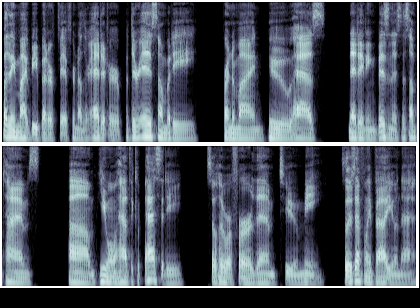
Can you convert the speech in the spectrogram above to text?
but they might be better fit for another editor. But there is somebody, friend of mine, who has an editing business, and sometimes um, he won't have the capacity, so he'll refer them to me. So there's definitely value in that.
